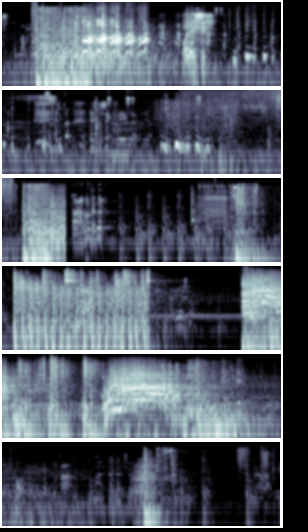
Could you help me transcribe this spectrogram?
Estoy más bueno. Puede ser. Esto, esto es increíble, tío. Ahora, corre, corre. Arriesgo. Sí. Joder. Qué putada. Vale, claro, sí. Estoy pegado aquí.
